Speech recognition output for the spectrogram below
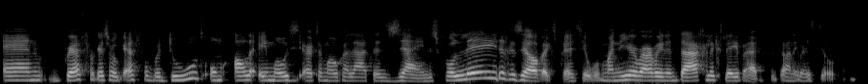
En breathwork is ook echt voor bedoeld om alle emoties er te mogen laten zijn. Dus volledige zelfexpressie op een manier waar we in het dagelijks leven eigenlijk totaal niet bij stilstaan.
